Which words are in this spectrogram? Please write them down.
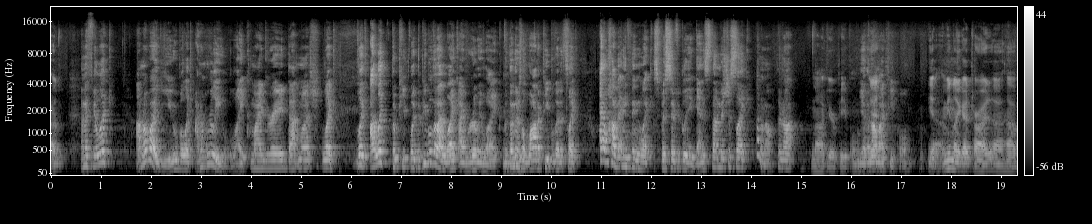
I'd, And I feel like I don't know about you, but like I don't really like my grade that much. Like like I like the people like the people that I like I really like. But then Mhm. there's a lot of people that it's like I don't have anything like specifically against them. It's just like I don't know. They're not not your people. yeah, they're not my people. Yeah, I mean, like I try to have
